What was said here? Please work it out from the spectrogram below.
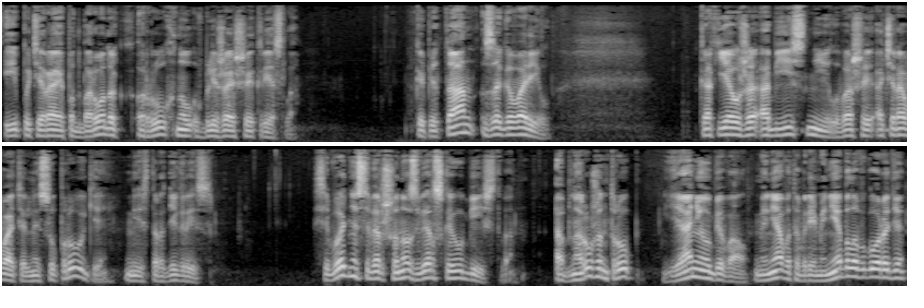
и, потирая подбородок, рухнул в ближайшее кресло. Капитан заговорил. «Как я уже объяснил вашей очаровательной супруге, мистер Дегрис, сегодня совершено зверское убийство. Обнаружен труп. Я не убивал. Меня в это время не было в городе.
